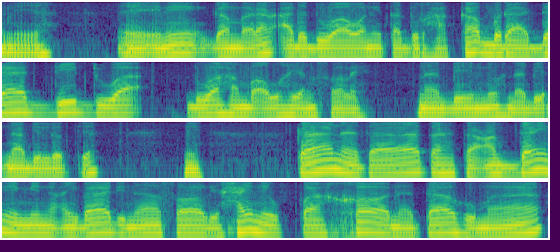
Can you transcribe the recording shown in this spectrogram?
ini ya Eh, ini gambaran ada dua wanita durhaka berada di dua dua hamba Allah yang soleh. Nabi Nuh, Nabi Nabi Lut ya. Nih. Kanata tahta abdaini min ibadina salihaini fa khanatahuma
